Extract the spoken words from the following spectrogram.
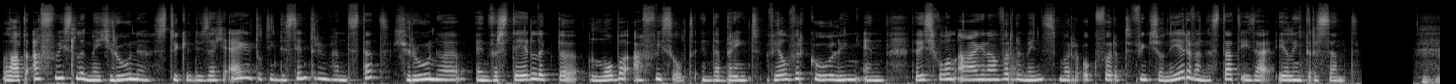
laat afwisselen met groene stukken. Dus dat je eigenlijk tot in het centrum van de stad groene en verstedelijkte lobben afwisselt. En dat brengt veel verkoeling en dat is gewoon aangenaam voor de mens, maar ook voor het functioneren van de stad is dat heel interessant. Mhm.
